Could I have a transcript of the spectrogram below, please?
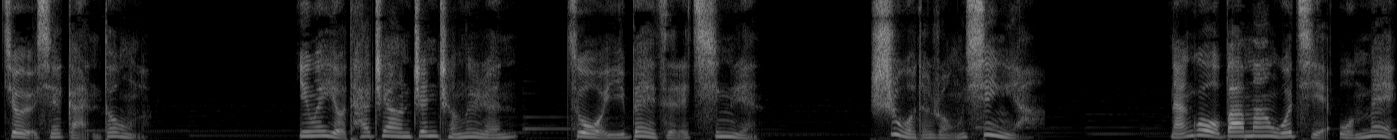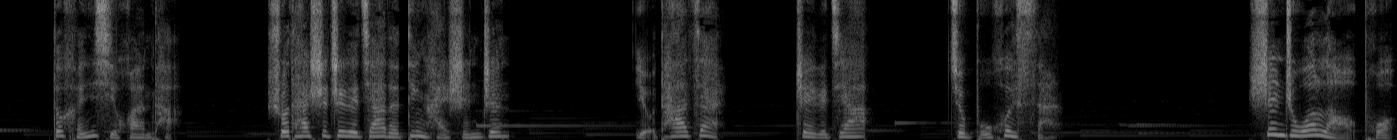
就有些感动了，因为有他这样真诚的人做我一辈子的亲人，是我的荣幸呀。难过，我爸妈、我姐、我妹都很喜欢他，说他是这个家的定海神针，有他在，这个家就不会散。甚至我老婆，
